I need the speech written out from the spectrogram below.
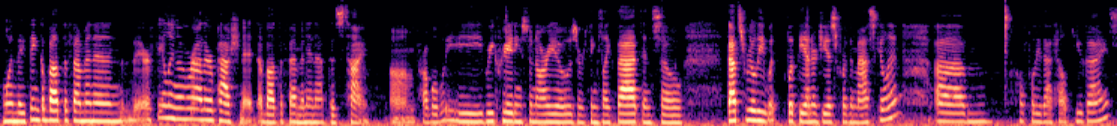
when they think about the feminine, they're feeling rather passionate about the feminine at this time. Um, probably recreating scenarios or things like that. And so that's really what, what the energy is for the masculine. Um, hopefully that helped you guys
